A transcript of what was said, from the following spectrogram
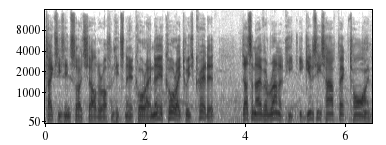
takes his inside shoulder off and hits Niukore. Niukore, to his credit, doesn't overrun it. He, he gives his halfback time.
